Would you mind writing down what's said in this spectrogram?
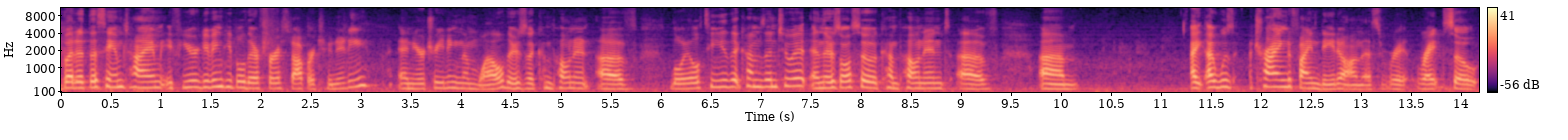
but at the same time, if you're giving people their first opportunity and you're treating them well, there's a component of loyalty that comes into it, and there's also a component of um, I, I, was trying to find data on this, right, right? So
